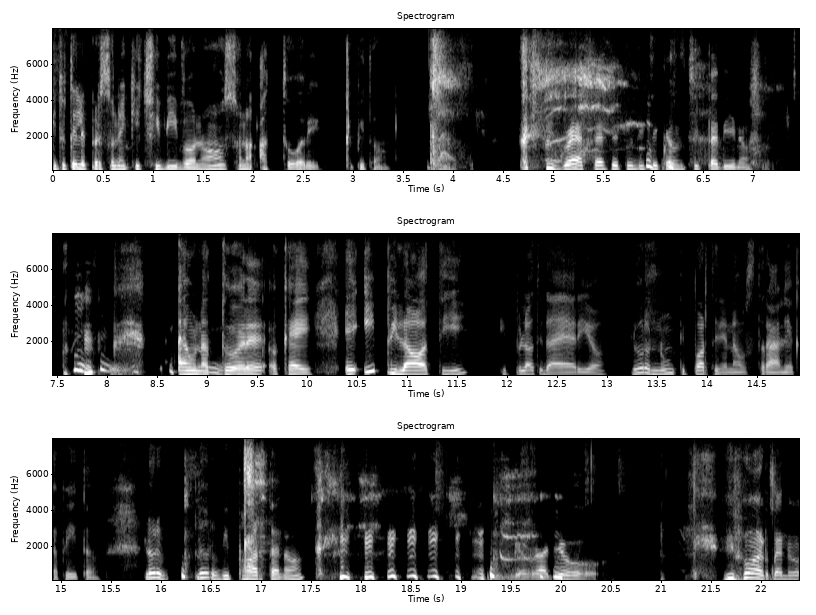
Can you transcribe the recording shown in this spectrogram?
E tutte le persone che ci vivono sono attori, capito? Guai a te se tu dici che è un cittadino. È un attore, okay, e i piloti i piloti d'aereo, loro non ti portano in Australia, capito? Loro loro vi portano. Radio vi portano.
